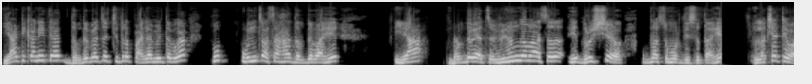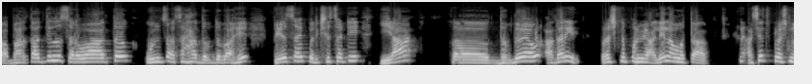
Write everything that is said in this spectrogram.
या ठिकाणी त्या धबधब्याचं चित्र पाहायला मिळतं बघा. खूप उंच असा हा धबधबा आहे. या धबधब्याचं विहंगम असं हे दृश्य आपल्यासमोर दिसत आहे. लक्षात ठेवा भारतातील सर्वात उंच असा हा धबधबा आहे. पीएसआय परीक्षेसाठी या धबधब्यावर आधारित प्रश्न पूर्वी आलेला होता. आणि असेच प्रश्न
